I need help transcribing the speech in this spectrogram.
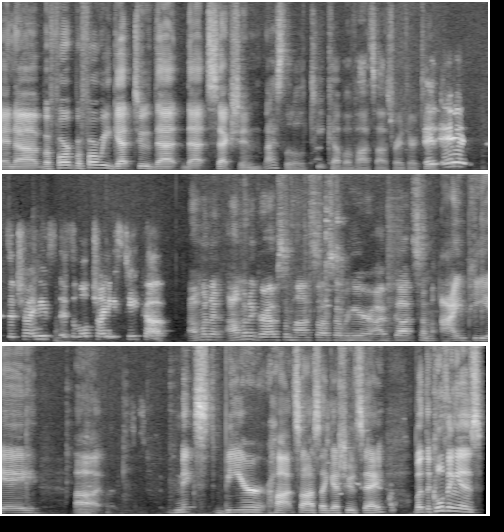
And uh before before we get to that that section, nice little teacup of hot sauce right there too. it is. It's a Chinese. It's a little Chinese teacup. I'm gonna I'm gonna grab some hot sauce over here. I've got some IPA uh, mixed beer hot sauce, I guess you'd say. But the cool thing is,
